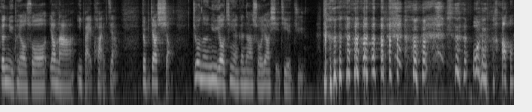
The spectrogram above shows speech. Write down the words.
跟女朋友说要拿一百块，这样就比较小。结果呢，女友竟然跟他说要写借据。问号，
